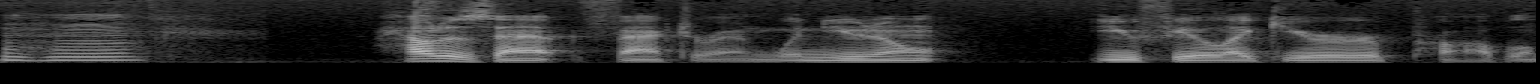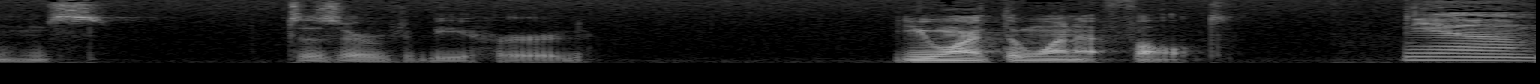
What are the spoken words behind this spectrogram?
Mm-hmm. How does that factor in when you don't, you feel like your problems deserve to be heard? You aren't the one at fault. Yeah.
